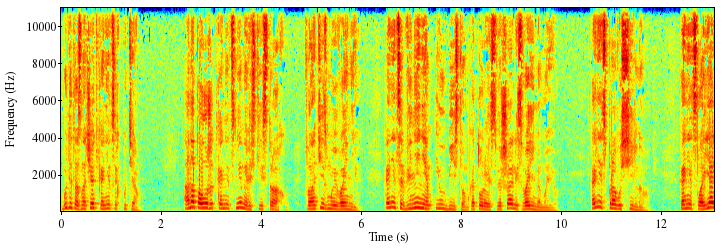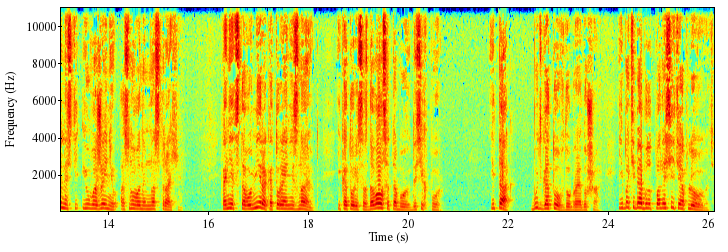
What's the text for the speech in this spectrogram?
будет означать конец их путям. Она положит конец ненависти и страху, фанатизму и войне, конец обвинениям и убийствам, которые совершались во имя мое, конец праву сильного, конец лояльности и уважению, основанным на страхе, конец того мира, который они знают и который создавался тобою до сих пор. Итак, будь готов, добрая душа, ибо тебя будут поносить и оплевывать,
